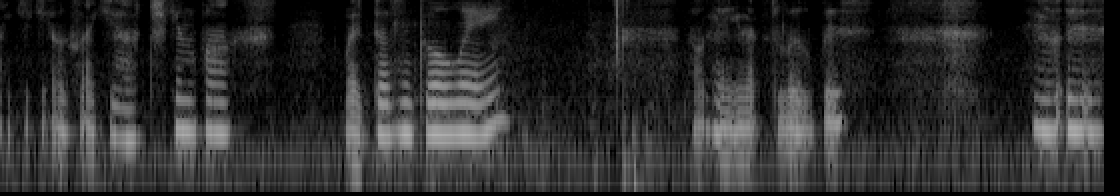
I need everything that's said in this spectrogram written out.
like it looks like you have chicken pox, but it doesn't go away. Okay, that's lupus. It,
